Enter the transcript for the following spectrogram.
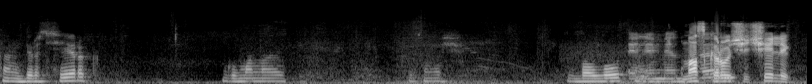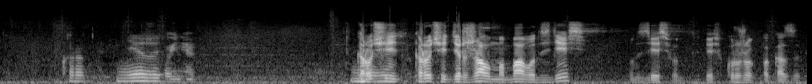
Там берсерк. Гуманоид. Элемент. У нас, короче, челик, крак- Нежить. Хуйня. короче, нежить. короче, держал моба вот здесь. Вот здесь, вот здесь кружок показывает.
